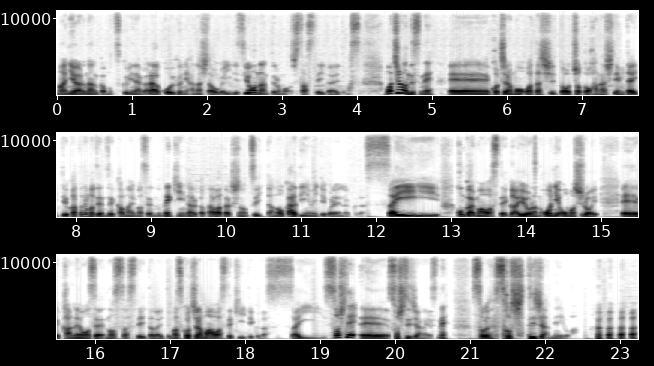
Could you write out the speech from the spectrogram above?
マニュアルなんかも作りながら、こういう風に話した方がいいですよ、なんてのもさせていただいてます。もちろんですね、えー、こちらも私とちょっとお話してみたいっていう方でも全然構いませんので、気になる方は私の Twitter の方から DM 見てご連絡ください。今回も合わせて概要欄の方に面白い、えー、関連音声載せさせていただいてます。こちらも合わせて聞いてください。そして、えー、そしてじゃないですね。それ、そしてじゃねえわ。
